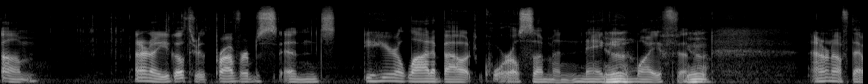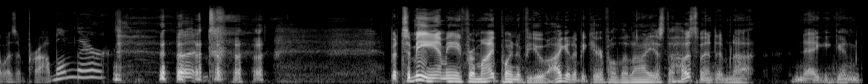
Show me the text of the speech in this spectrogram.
Um, I don't know. You go through the proverbs and you hear a lot about quarrelsome and nagging Yeah. wife, and yeah I don't know if that was a problem there, but but to me i mean from my point of view i got to be careful that i as the husband am not nagging and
